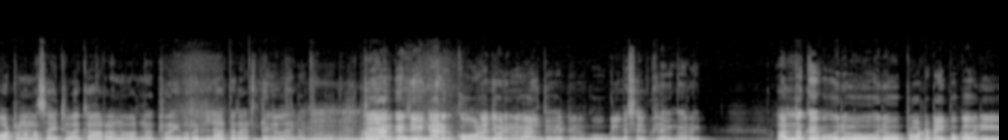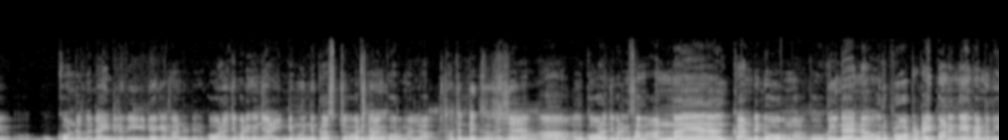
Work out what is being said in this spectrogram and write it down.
ഓട്ടോണമസ് ആയിട്ടുള്ള കാറാണ് പറഞ്ഞത് ഡ്രൈവർ ഇല്ലാത്ത തരത്തിലുള്ള ഞാനൊക്കെ? ഞാനൊക്കെ കോളേജ് പഠിക്കുന്ന കാലത്ത് കേട്ടാണ് ഗൂഗിളിന്റെ സെൽഫ് ഡ്രൈവിംഗ് കാർ അന്നൊക്കെ ഒരു ഒരു പ്രോട്ടോടൈപ്പ് ഒക്കെ അവർ കൊണ്ടുവന്നിട്ട് അതിന്റെ ഒരു വീഡിയോ ഒക്കെ ഞാൻ കണ്ടിട്ടുണ്ട്. കോളേജ് പഠിക്കുന്ന അതിന്റെ അതിന്റെ മുന്നേ പ്ലസ് ടു ഒക്കെ പഠിക്കുന്ന ഓർമ്മയില്ല. പക്ഷേ ആ അത് കോളേജ് പഠിക്കുന്ന സമയം അന്നാ ഞാൻ അത് കണ്ടിട്ട് ഓർമ്മ. ഗൂഗിളിന്റെ തന്നെ ഒരു പ്രോട്ടോടൈപ്പ് ആണ് ഞാൻ കണ്ടത്.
